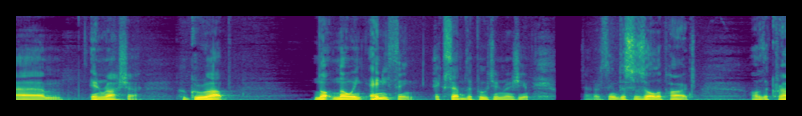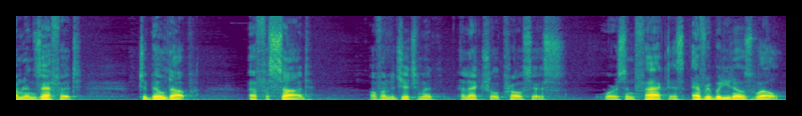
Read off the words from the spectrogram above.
um, in Russia who grew up not knowing anything except the Putin regime. And I think this is all a part of the Kremlin's effort to build up a facade of a legitimate electoral process, whereas in fact, as everybody knows well,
